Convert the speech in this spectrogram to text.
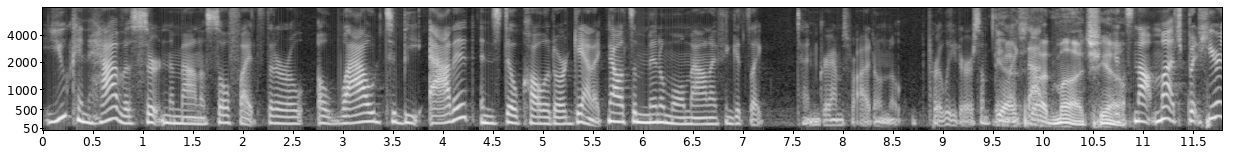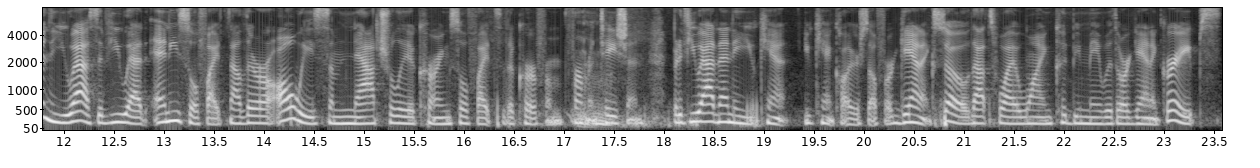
you can have a certain amount of sulfites that are allowed to be added and still call it organic. Now, it's a minimal amount. I think it's like 10 grams, I don't know, per liter or something Yeah, like it's that. It's not much. Yeah. It's not much, but here in the U.S., if you add any sulfites, now there are always some naturally occurring sulfites that occur from fermentation, but if you add any, you can't you can't call yourself organic. So that's why wine could be made with organic grapes,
